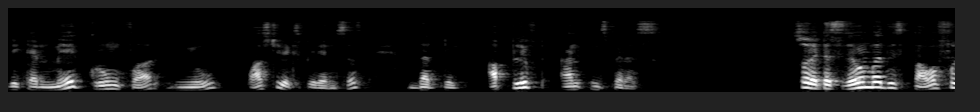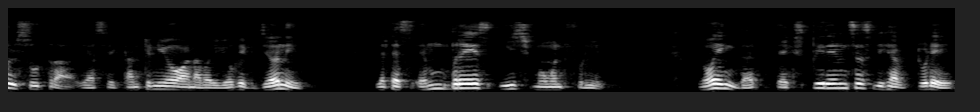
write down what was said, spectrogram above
we can make room for new positive experiences that will uplift and inspire us. So let us remember this powerful sutra as we continue on our yogic journey. Let us embrace each moment fully, knowing that the experiences we have today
